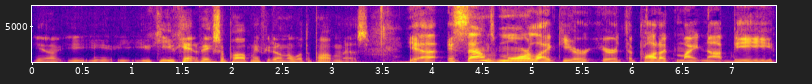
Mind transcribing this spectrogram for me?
you know you, you you can't fix a problem if you don't know what the problem is. Yeah, it sounds more like your your the product might not be.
